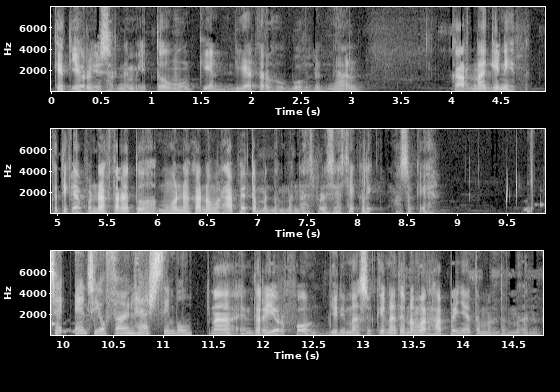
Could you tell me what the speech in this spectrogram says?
get your username itu mungkin dia terhubung dengan karena gini, ketika pendaftaran itu menggunakan nomor HP teman-teman. Nah, seperti saya klik masuk ya. Te- enter your phone hash symbol. Nah, enter your phone. Jadi masukin nanti nomor HP-nya teman-teman.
